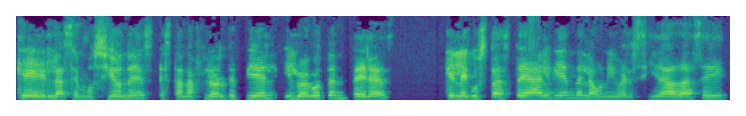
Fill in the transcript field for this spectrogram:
que las emociones están a flor de piel y luego te enteras que le gustaste a alguien de la universidad hace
